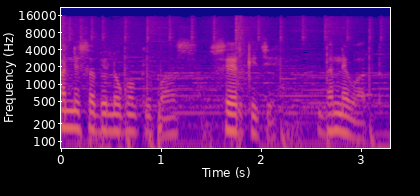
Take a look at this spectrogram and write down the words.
अन्य सभी लोगों के पास शेयर कीजिए। धन्यवाद।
